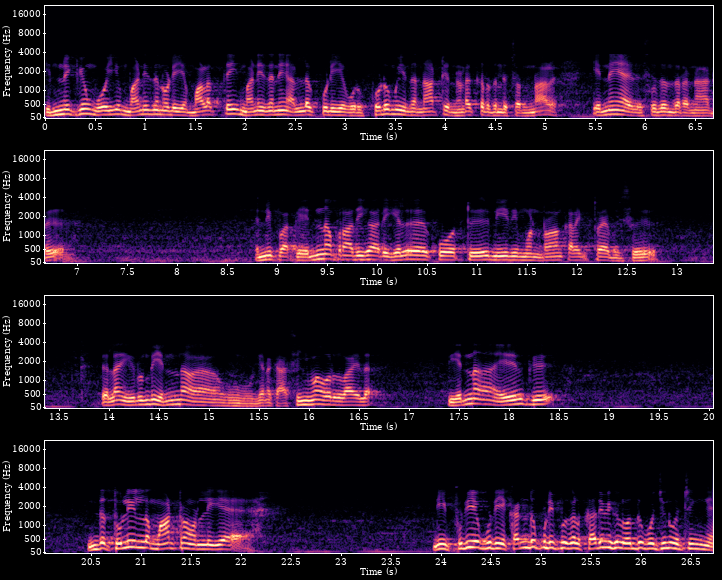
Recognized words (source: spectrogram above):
இன்றைக்கும் போய் மனிதனுடைய மலத்தை மனிதனை அள்ளக்கூடிய ஒரு கொடுமை இந்த நாட்டில் நடக்கிறதுன்னு சொன்னால் என்னையா இது சுதந்திர நாடு? எண்ணி பார்க்க என்ன அப்புறம் அதிகாரிகள் கோர்ட்டு நீதிமன்றம் கலெக்டர் ஆஃபீஸு இதெல்லாம் இருந்து என்ன எனக்கு அசிங்கமாக வருது வாயில். இது என்ன எதுக்கு? இந்த தொழிலில் மாற்றம் இல்லையே நீ புதிய புதிய கண்டுபிடிப்புகள் கருவிகள் வந்து போச்சுன்னு வச்சுங்க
